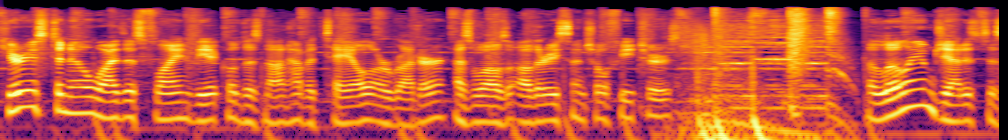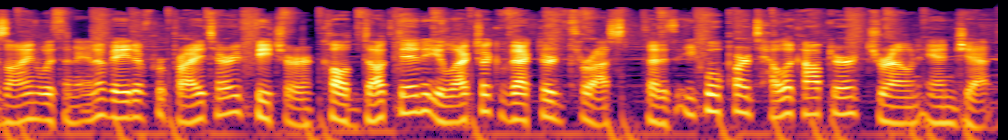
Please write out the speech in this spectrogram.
Curious to know why this flying vehicle does not have a tail or rudder, as well as other essential features? The Lilium Jet is designed with an innovative proprietary feature called Ducted Electric Vectored Thrust that is equal parts helicopter, drone, and jet.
